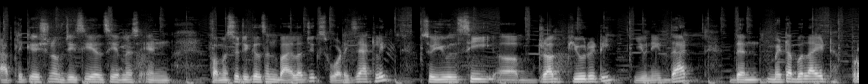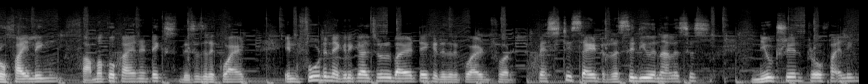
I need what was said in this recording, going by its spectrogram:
application of gclcms in pharmaceuticals and biologics. What exactly? So you will see uh, drug purity. You need that. Then metabolite profiling pharmacokinetics. This is required. In food and agricultural biotech it is required for pesticide residue analysis nutrient profiling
